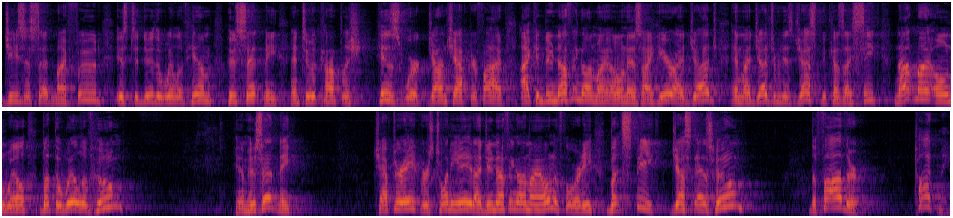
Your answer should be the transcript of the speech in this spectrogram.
Jesus said, My food is to do the will of him who sent me and to accomplish his work. John chapter 5. I can do nothing on my own. As I hear, I judge, and my judgment is just because I seek not my own will, but the will of whom? Him who sent me. Chapter 8, verse 28. I do nothing on my own authority, but speak just as whom? The Father taught me.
